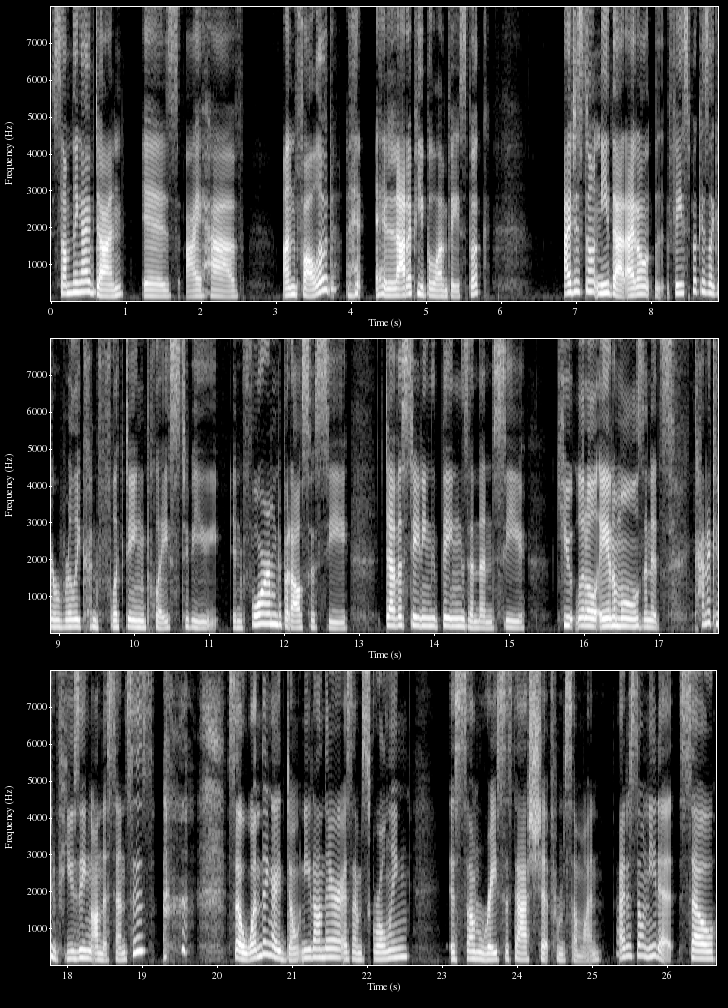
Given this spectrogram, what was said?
Something I've done is I have unfollowed a lot of people on Facebook. I just don't need that. I don't Facebook is like a really conflicting place to be informed but also see devastating things and then see cute little animals and it's kind of confusing on the senses. so, one thing I don't need on there as I'm scrolling is some racist ass shit from someone. I just don't need it. So,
